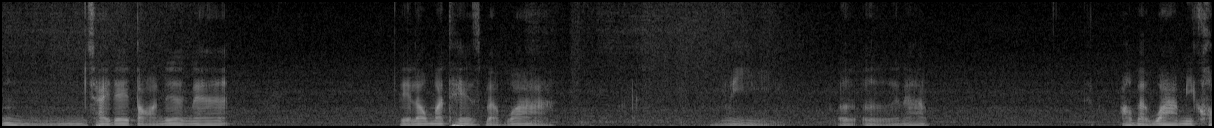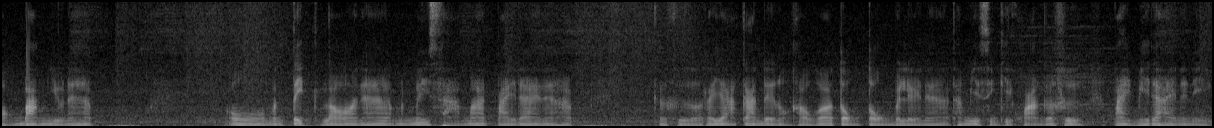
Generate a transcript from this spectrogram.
อืม ใช้ได้ต่อเนื่องนะฮะเดี๋ยวเรามาเทสแบบว่านี่เออเออนะครับ เอาแบบว่ามีของบังอยู่นะครับ โอ้ มันติดล้อนะฮะ มันไม่สามารถไปได้นะครับ ก็คือระยะการเดินของเขาก็ตรงๆไปเลยนะฮะถ้ามีสิ่งกีดขวางก็คือไปไม่ได้นั่นเอง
